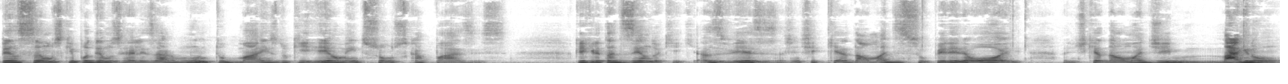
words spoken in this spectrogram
pensamos que podemos realizar muito mais do que realmente somos capazes. O que, que ele está dizendo aqui? Que às vezes a gente quer dar uma de super-herói, A gente quer dar uma de Magnum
